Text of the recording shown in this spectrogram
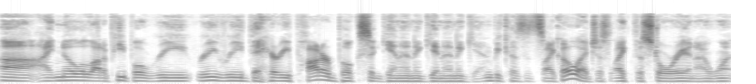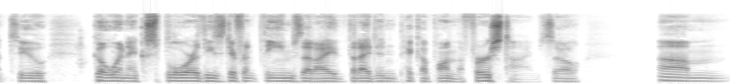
Uh, I know a lot of people re reread the Harry Potter books again and again and again because it's like, oh, I just like the story and I want to go and explore these different themes that I that I didn't pick up on the first time. So, um,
